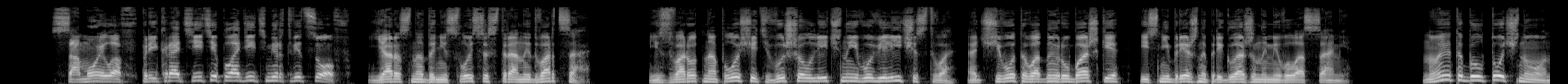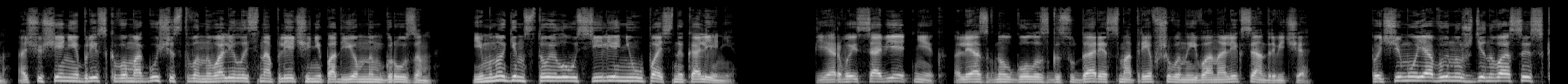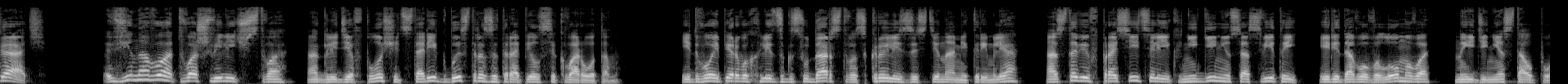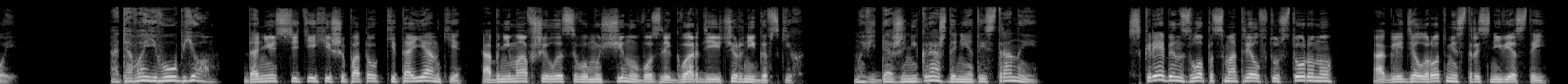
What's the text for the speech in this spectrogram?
«Самойлов, прекратите плодить мертвецов!» Яростно донеслось со стороны дворца. Из ворот на площадь вышел лично его величество, от чего-то в одной рубашке и с небрежно приглаженными волосами. Но это был точно он, ощущение близкого могущества навалилось на плечи неподъемным грузом, и многим стоило усилия не упасть на колени. «Первый советник!» — лязгнул голос государя, смотревшего на Ивана Александровича. «Почему я вынужден вас искать?» «Виноват, Ваше Величество!» Оглядев площадь, старик быстро заторопился к воротам. И двое первых лиц государства скрылись за стенами Кремля, оставив просителей, княгиню со свитой и рядового Ломова наедине с толпой. «А давай его убьем», — донесся тихий шепоток китаянки, обнимавшей лысого мужчину возле гвардии черниговских. «Мы ведь даже не граждане этой страны». Скрябин зло посмотрел в ту сторону, оглядел ротмистра с невестой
